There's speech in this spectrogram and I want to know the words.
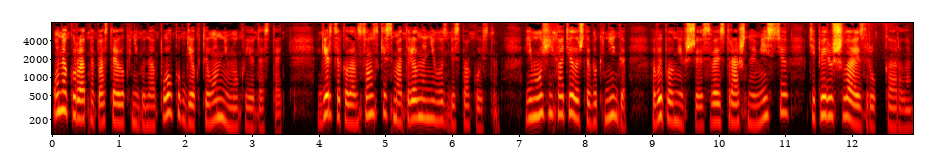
Он аккуратно поставил книгу на полку, где Актеон не мог ее достать. Герцог Алансонский смотрел на него с беспокойством. Ему очень хотелось, чтобы книга, выполнившая свою страшную миссию, теперь ушла из рук Карла.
